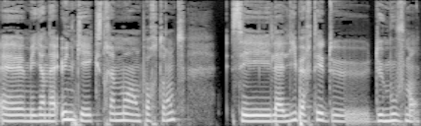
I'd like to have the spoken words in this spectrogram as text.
Euh, mais il y en a une qui est extrêmement importante, c'est la liberté de, de mouvement.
